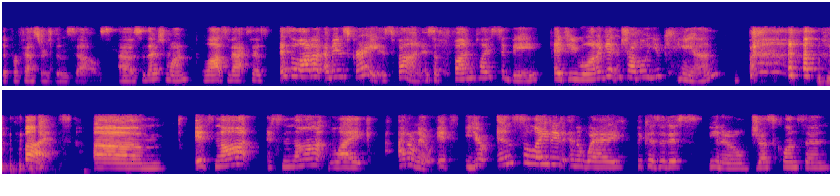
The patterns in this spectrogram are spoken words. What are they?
the professors themselves. Uh, so there's one. Lots of access. It's a lot of i mean it's great. It's fun. It's a fun place to be. If you want to get in trouble you can. But um it's not it's not like i don't know it's you're insulated in a way because it is you know just clemson.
